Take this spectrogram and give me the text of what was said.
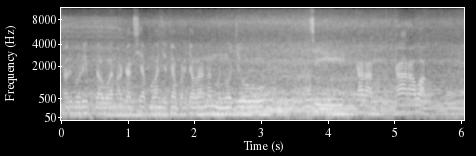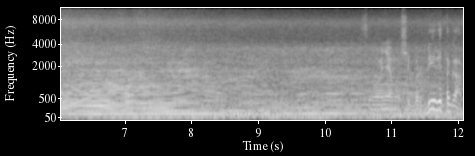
Kaliurip Dawan akan siap melanjutkan perjalanan menuju Cikarang Karawang semuanya masih berdiri tegak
